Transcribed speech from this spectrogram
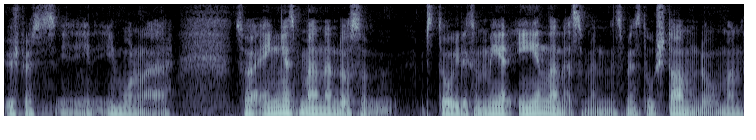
ursprungsinvånarna är. Så engelsmännen då som står ju liksom mer enade som en, som en stor stam då. Man,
